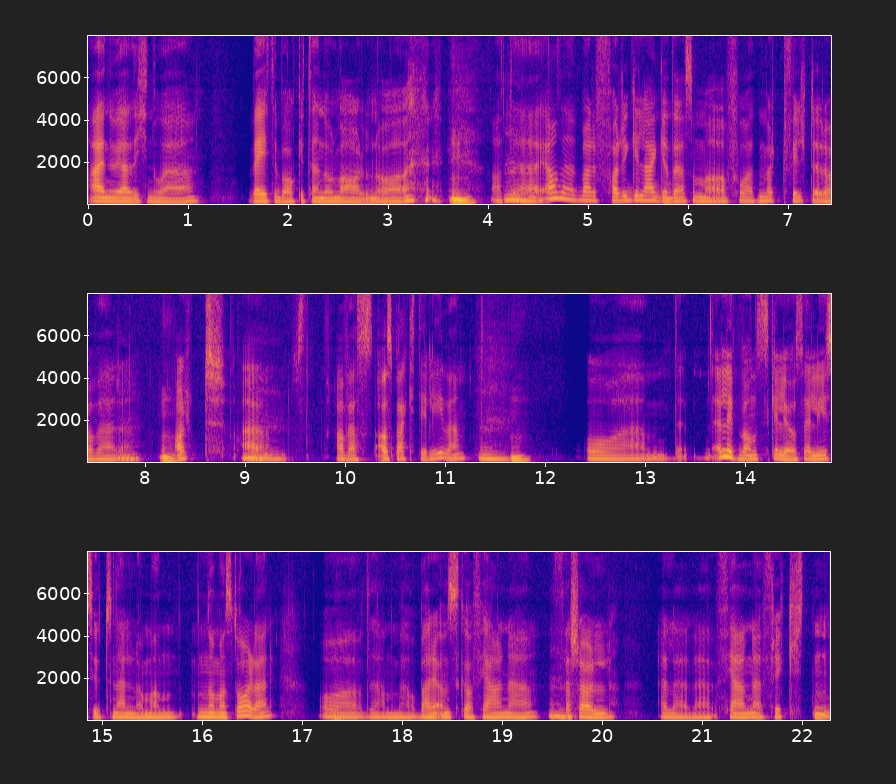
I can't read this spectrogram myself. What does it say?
nei, nå er det ikke noe vei tilbake til normalen. Og Mm. at eh, ja, det er bare fargelegge det som å få et mørkt filter over eh, Mm. alt eh, av as- aspekt i livet. Mm. Og eh, det er litt vanskelig å se lys i tunnelen når man, når man står der. Og det her med å bare ønske å fjerne seg sjøl, eller eh, fjerne frykten.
